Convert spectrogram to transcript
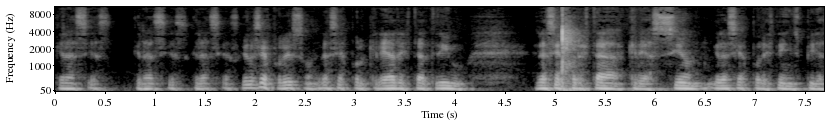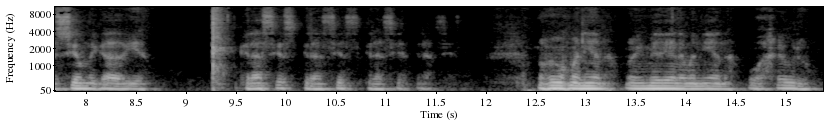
gracias, gracias, gracias. Gracias por eso. Gracias por crear esta tribu. Gracias por esta creación. Gracias por esta inspiración de cada día. Gracias, gracias, gracias, gracias. Nos vemos mañana, nueve y media de la mañana. Guajeuro.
